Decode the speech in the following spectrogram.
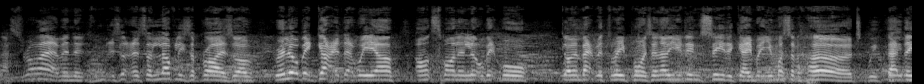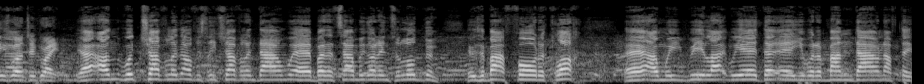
That's right. I mean, it's a, it's a lovely surprise. Well, we're a little bit gutted that we uh, aren't smiling a little bit more going back with three points. I know you didn't see the game, but you must have heard that did, things yeah. weren't too great. Yeah, and we're travelling, obviously travelling down. Uh, by the time we got into London, it was about four o'clock. Uh, and we realized we heard that uh, you were a man down after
